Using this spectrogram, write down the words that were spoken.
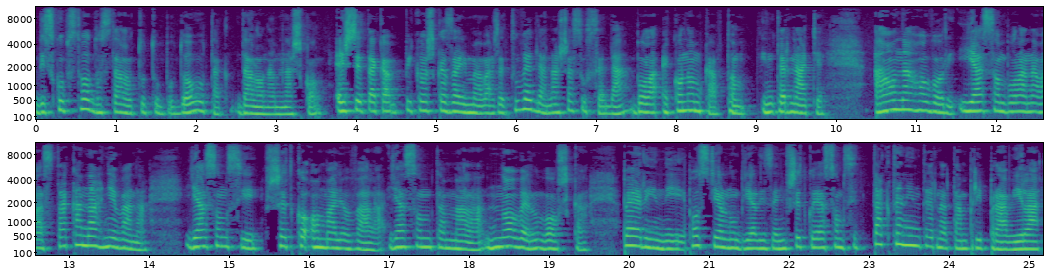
biskupstvo dostalo túto budovu, tak dalo nám na školu. Ešte taká pikoška zaujímavá, že tu vedľa naša suseda bola ekonomka v tom internáte. A ona hovorí, ja som bola na vás taká nahnevaná, ja som si všetko omaľovala, ja som tam mala nové lôžka, periny, postielnú bielizeň, všetko, ja som si tak ten internát tam pripravila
